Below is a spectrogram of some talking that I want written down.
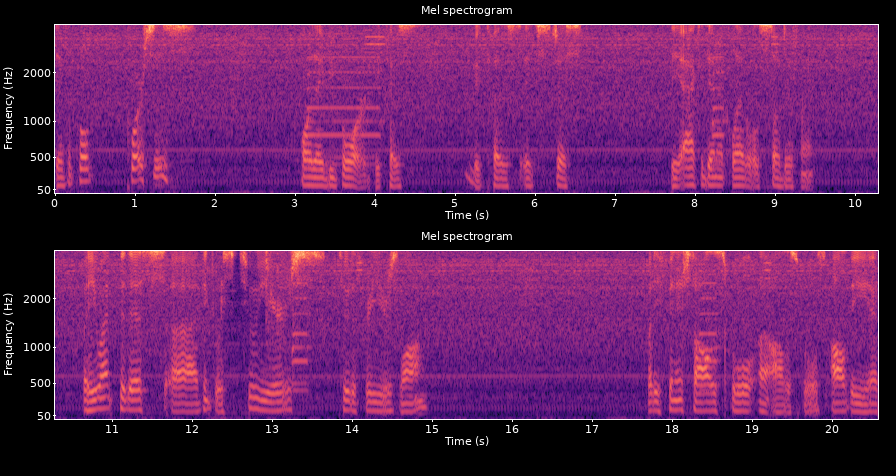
difficult courses, or they'd be bored because because it's just the academic level is so different. But he went to this, uh, I think it was two years, two to three years long. But he finished all the school, uh, all the schools, all the uh,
